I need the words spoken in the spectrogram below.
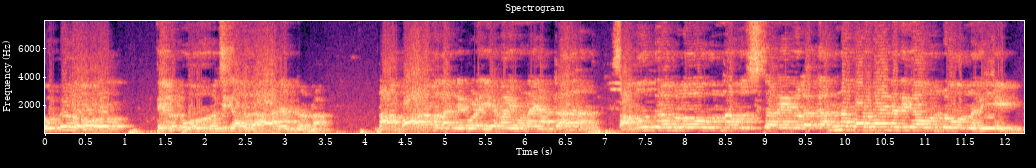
గుడ్డులో తెలుపు రుచి కలదా అని అంటున్నాడు నా భారములన్నీ కూడా ఏమై ఉన్నాయంట? సముద్రంలో ఉన్న ఉస్కరేణుల కన్నా బరువైనదిగా ఉంటూ ఉన్నది.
